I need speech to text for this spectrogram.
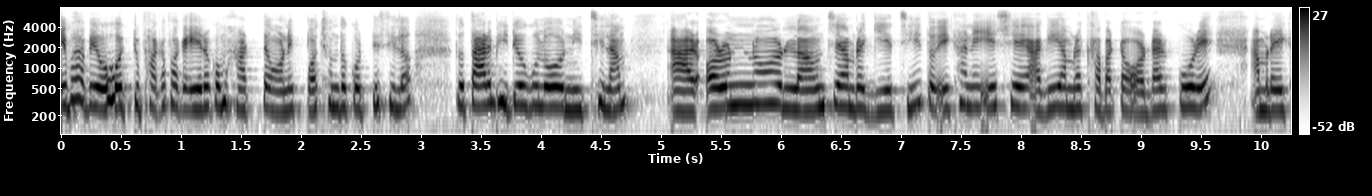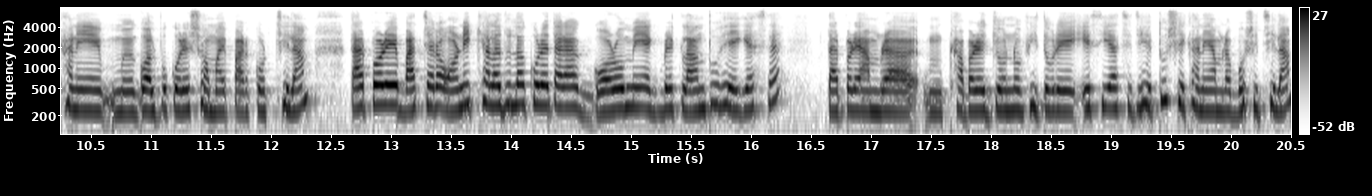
এভাবে ও একটু ফাঁকা ফাঁকা এরকম হাঁটতে অনেক পছন্দ করতেছিল। তো তার ভিডিওগুলো নিচ্ছিলাম। আর অরণ্য লাউঞ্জে আমরা গিয়েছি। তো এখানে এসে আগেই আমরা খাবারটা অর্ডার করে আমরা এখানে গল্প করে সময় পার করছিলাম। তারপরে বাচ্চারা অনেক খেলাধুলা করে তারা গরমে একবার ক্লান্ত হয়ে গেছে। তারপরে আমরা খাবারের জন্য ভিতরে এসি আছে যেহেতু, সেখানে আমরা বসেছিলাম।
